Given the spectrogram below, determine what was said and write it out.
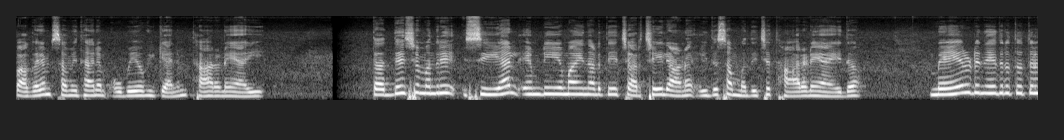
പകരം സംവിധാനം ഉപയോഗിക്കാനും ധാരണയായി. തദ്ദേശ മന്ത്രി സിയാൽ എം ഡിയുമായി നടത്തിയ ചർച്ചയിലാണ് ഇത് സംബന്ധിച്ച് ധാരണയായത്. മേയറുടെ നേതൃത്വത്തിൽ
